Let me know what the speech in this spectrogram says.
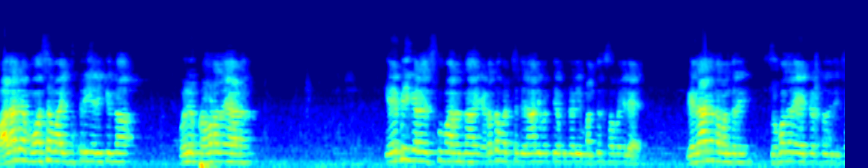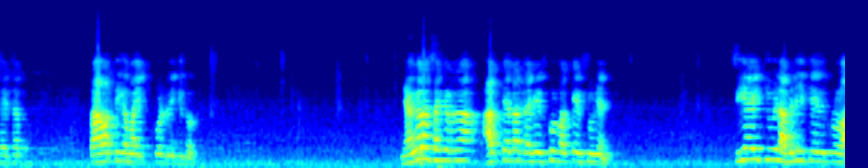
വളരെ മോശമായി ചിത്രീകരിക്കുന്ന ഒരു പ്രവണതയാണ് കെ ബി ഗണേഷ് കുമാർ എന്ന ഇടതുപക്ഷ ജനാധിപത്യ മുന്നണി മന്ത്രിസഭയിലെ ഗതാഗത മന്ത്രി ചുമതല ഏറ്റെടുത്തതിന് ശേഷം പ്രാവർത്തികമായി കൊണ്ടിരിക്കുന്നത് ഞങ്ങളെ സംഘടന all Kerala driving school workers union C I ടിയുവിൽ അഭിനയിറ്റ് ചെയ്തിട്ടുള്ള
